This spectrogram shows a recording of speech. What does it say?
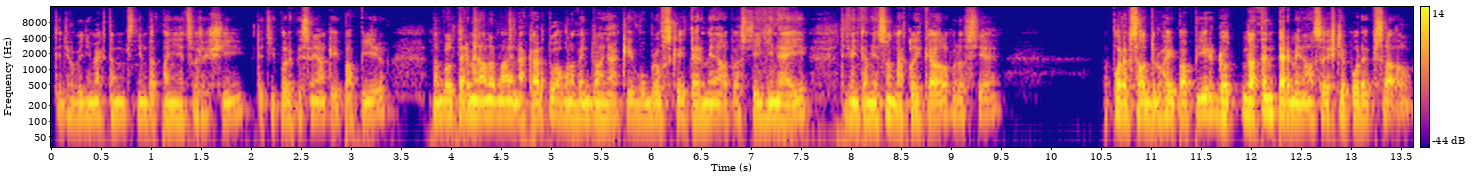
teď ho vidím, jak tam s ním ta paní něco řeší, teď jí podepisuje nějaký papír, tam byl terminál normálně na kartu a ona vyndala nějaký obrovský terminál, prostě jiný, teď mi tam něco naklikal prostě. A podepsal druhý papír, do, na ten terminál se ještě podepsal,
